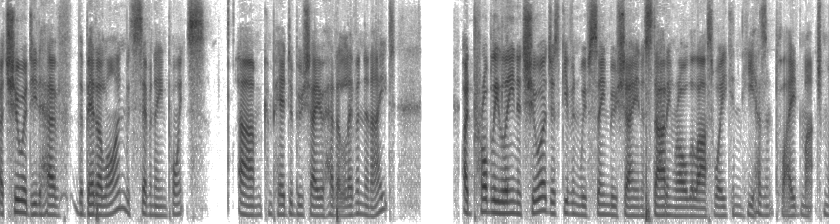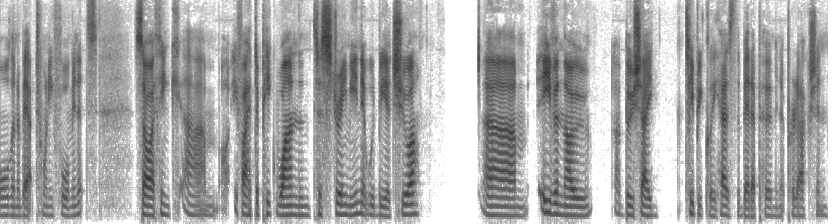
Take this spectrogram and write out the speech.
Achiuwa did have the better line with 17 points um, compared to Boucher, who had 11 and 8. I'd probably lean Achiuwa, just given we've seen Boucher in a starting role the last week and he hasn't played much more than about 24 minutes. So I think um, if I had to pick one to stream in, it would be Achiuwa. Um, even though uh, Boucher typically has the better per minute production.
